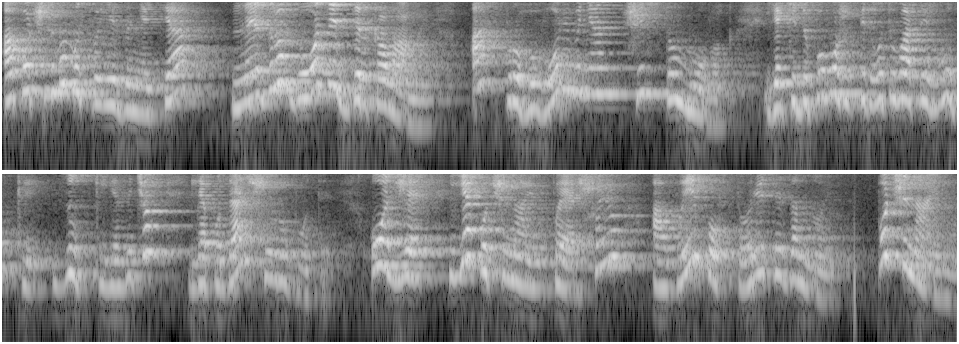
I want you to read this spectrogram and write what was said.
А почнемо ми своє заняття не з роботи з дзеркалами, а з проговорювання чистомовок, які допоможуть підготувати губки, зубки, язичок для подальшої роботи. Отже, я починаю першою, а ви повторюєте за мною. Починаємо.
